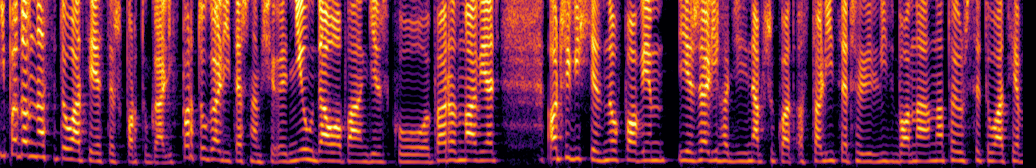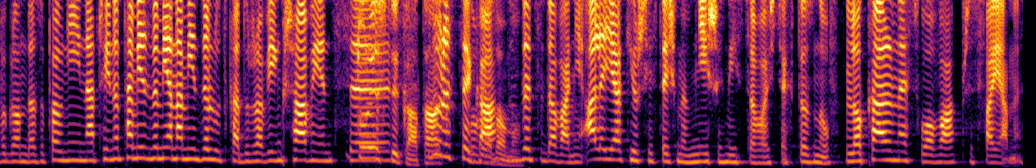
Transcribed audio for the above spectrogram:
I podobna sytuacja jest też w Portugalii. W Portugalii też nam się nie udało po angielsku porozmawiać. Oczywiście znów powiem, jeżeli chodzi na przykład o stolicę, czyli Lizbona, no to już sytuacja wygląda zupełnie inaczej. No tam jest wymiana międzyludzka dużo większa, więc... e, Turystyka, tak. No Turystyka, wiadomo. zdecydowanie. Ale jak już jesteśmy w mniejszych miejscowościach, to znów lokalne słowa przyswajamy.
